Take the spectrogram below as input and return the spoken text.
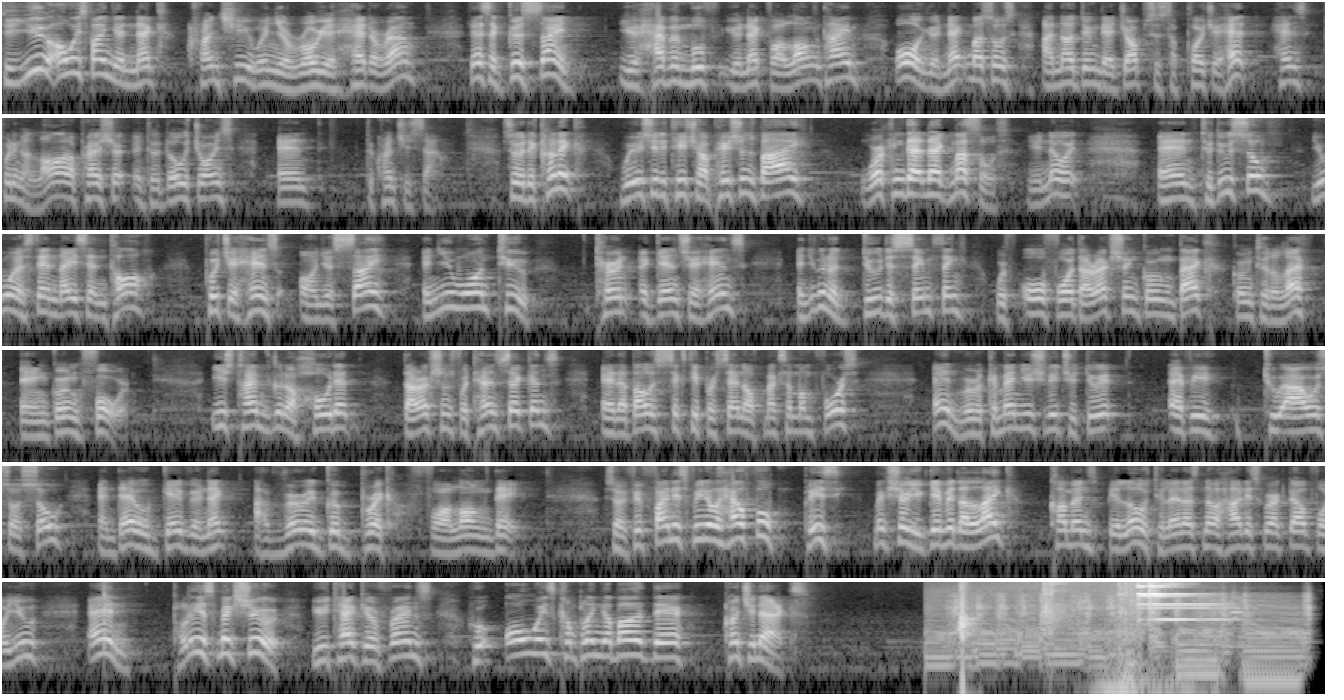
Do you always find your neck crunchy when you roll your head around? That's a good sign you haven't moved your neck for a long time or your neck muscles are not doing their job to support your head, hence putting a lot of pressure into those joints and the crunchy sound. So in the clinic, we usually teach our patients by working that neck muscles, you know it. And to do so, you want to stand nice and tall, put your hands on your side, and you want to turn against your hands, and you're going to do the same thing with all four directions, going back, going to the left, and going forward. Each time you're going to hold it directions for 10 seconds at about 60% of maximum force. And we recommend usually to do it every two hours or so, and that will give your neck a very good break for a long day. So if you find this video helpful, please make sure you give it a like, comments below to let us know how this worked out for you, and please make sure you tag your friends who always complain about their crunchy necks.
